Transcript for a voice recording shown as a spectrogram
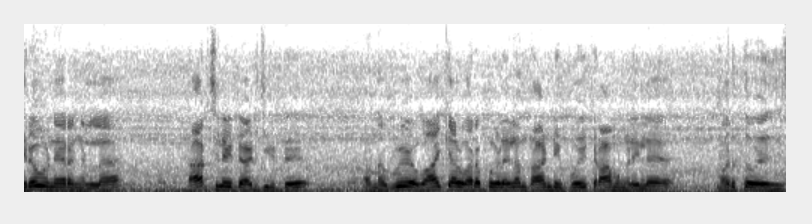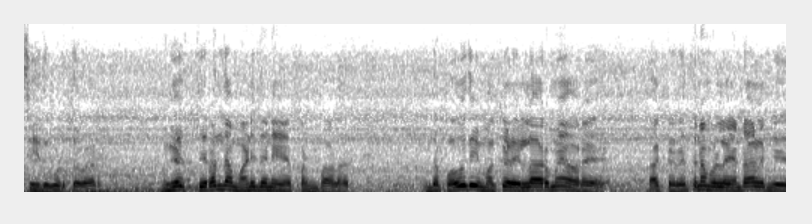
இரவு நேரங்களில் டார்ச் லைட்டை அடிச்சுக்கிட்டு அந்த வாய்க்கால் வரப்புகளெல்லாம் தாண்டி போய் கிராமங்களில் மருத்துவ செய்து கொடுத்தவர். மிக சிறந்த மனிதநேய பண்பாளர். இந்த பகுதி மக்கள் எல்லாருமே அவரை டாக்டர் ரத்தினமில்லை என்றால் இங்கு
